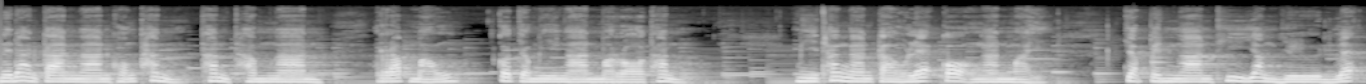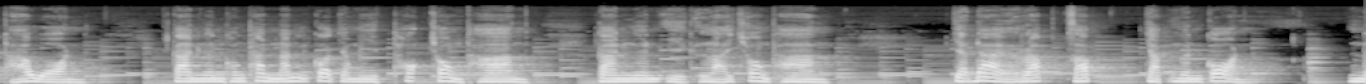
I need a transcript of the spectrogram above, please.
ในด้านการงานของท่านท่านทำงาน รับเหมาก็จะมีงานมารอท่าน มีทั้งงานเก่าและก็งานใหม่ จะเป็นงานที่ยั่งยืนและถาวร การเงินของท่านนั้นก็จะมีช่องทาง การเงินอีกหลายช่องทาง จะได้รับทรัพย์จับเงินก้อน ใน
